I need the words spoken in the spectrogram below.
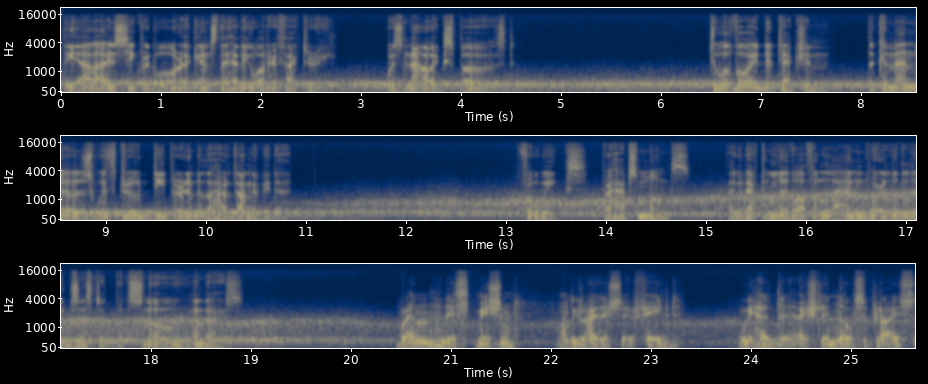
The Allies' secret war against the heavy water factory was now exposed. To avoid detection, the commandos withdrew deeper into the Hardangervidda. For weeks, perhaps months, they would have to live off a land where little existed but snow and ice. When this mission on the gliders failed, we had actually no supplies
